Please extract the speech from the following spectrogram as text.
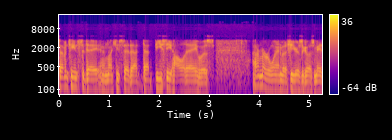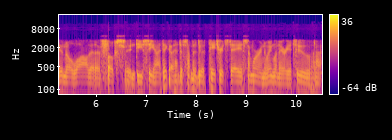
17th today, and like you said, that, that DC holiday was I don't remember when, but a few years ago, it was made into a law that uh, folks in D.C. and I think it had something to do with Patriots Day somewhere in New England area too. Uh,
